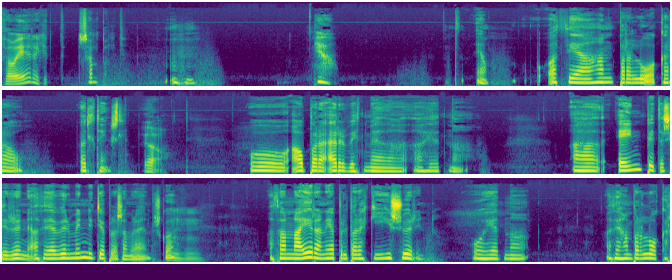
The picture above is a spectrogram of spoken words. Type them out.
þá er ekkert samband. Mhm. Já. Já. Og því að hann bara lokar á öll tengsl. Já, og á bara erfitt með að, að hérna að einbytta sér í rauninni að því að við erum inn í djöflasamræðum sko, mm að þá næra hann jafnvel bara ekki í sörin og hérna að því að hann bara lokar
